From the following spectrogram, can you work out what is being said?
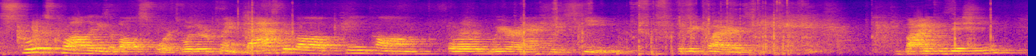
Sports qualities of all sports, whether we're playing basketball, ping pong, or we're actually skiing. It requires body positioning,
